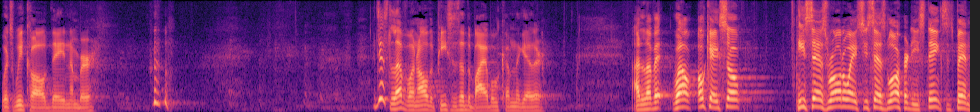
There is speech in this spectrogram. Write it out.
which we call day number. I just love when all the pieces of the Bible come together. I love it. Well, okay, so he says, roll it away. She says, Lord, he stinks. It's been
